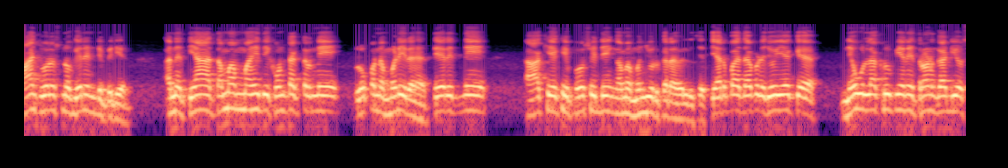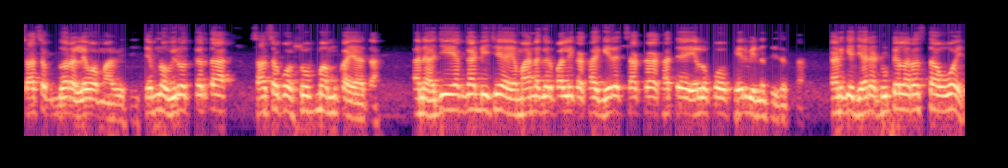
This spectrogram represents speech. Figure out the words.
પાંચ વર્ષનો ગેરંટી પીરિયડ અને ત્યાં તમામ માહિતી કોન્ટ્રાક્ટરની લોકોને મળી રહે. તે રીતની આખી આખી પ્રોસિડિંગ અમે મંજૂર કરાવેલી છે. ત્યારબાદ આપણે જોઈએ કે નેવું લાખ રૂપિયાની ત્રણ ગાડીઓ શાસક દ્વારા લેવામાં આવી હતી. તેમનો વિરોધ કરતા શાસકો શોભમાં મુકાયા હતા. અને હજી એક ગાડી છે, એ મહાનગરપાલિકા ખાલી ગેરેજ શાખા ખાતે એ લોકો ફેરવી નથી શકતા. કારણ કે જ્યારે તૂટેલા રસ્તાઓ હોય,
